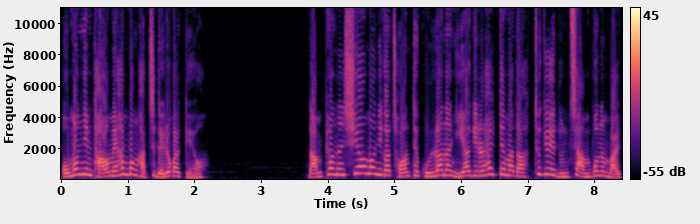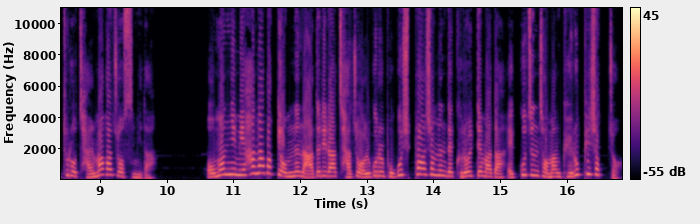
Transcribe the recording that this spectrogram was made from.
어머님 다음에 한번 같이 내려갈게요. 남편은 시어머니가 저한테 곤란한 이야기를 할 때마다 특유의 눈치 안 보는 말투로 잘 막아주었습니다. 어머님이 하나밖에 없는 아들이라 자주 얼굴을 보고 싶어 하셨는데 그럴 때마다 애꿎은 저만 괴롭히셨죠.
